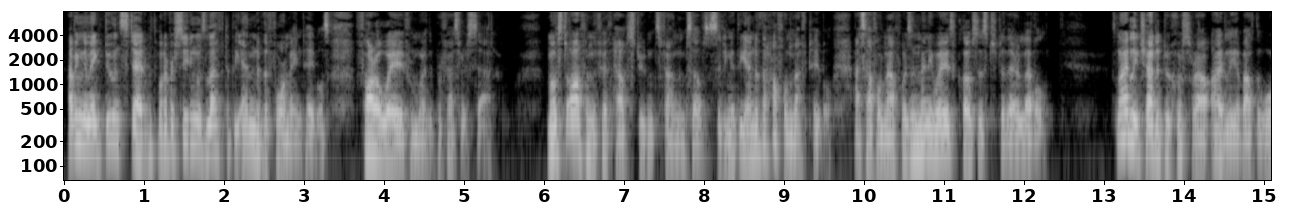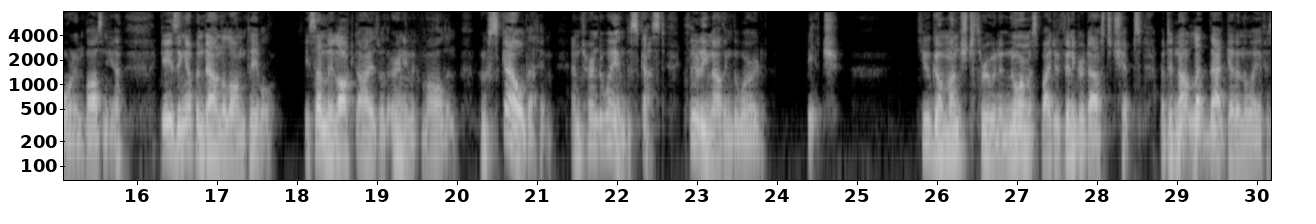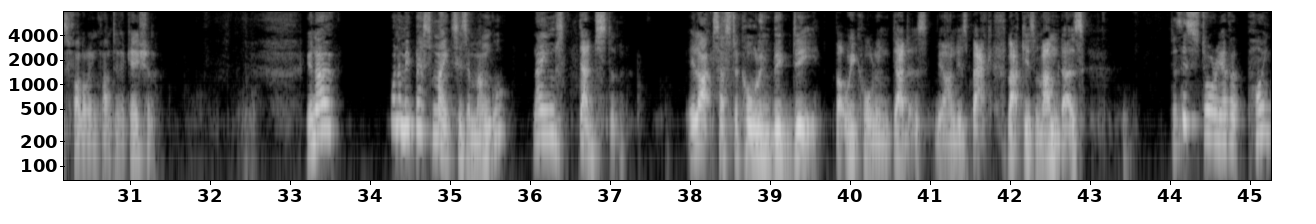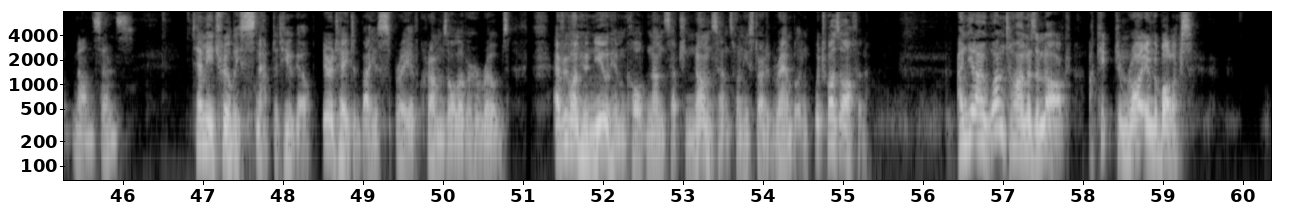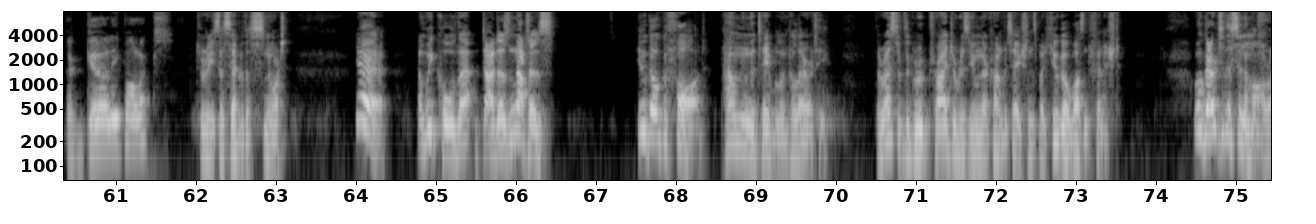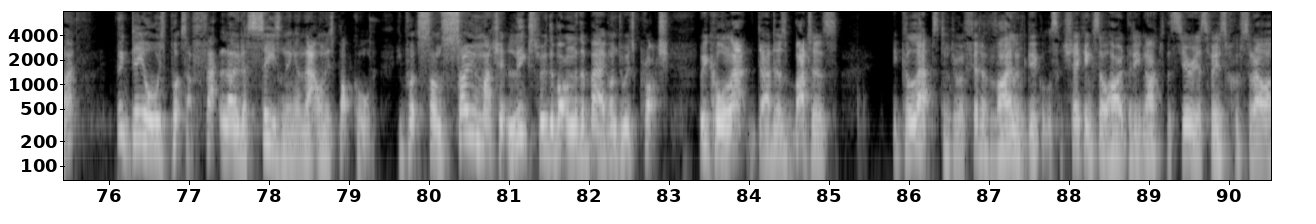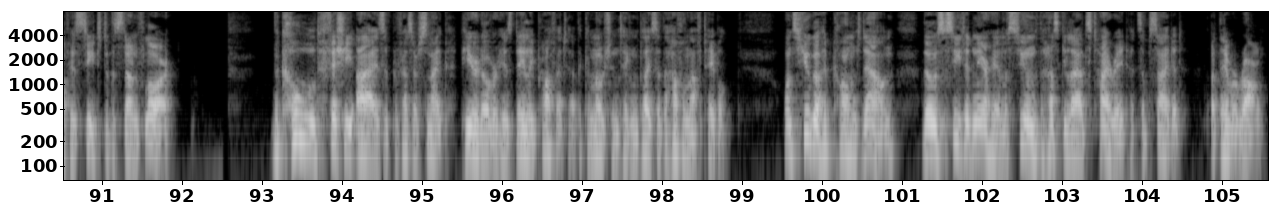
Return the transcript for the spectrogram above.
having to make do instead with whatever seating was left at the end of the four main tables, far away from where the professors sat. Most often the Fifth House students found themselves sitting at the end of the Hufflenuff table, as Hufflenuff was in many ways closest to their level. Snidely chatted to Khusrau idly about the war in Bosnia, gazing up and down the long table. He suddenly locked eyes with Ernie McMalden, who scowled at him and turned away in disgust, clearly mouthing the word bitch. Hugo munched through an enormous bite of vinegar doused chips, but did not let that get in the way of his following pontification. You know, one of my best mates is a Mungle. Name's Dudston. He likes us to call him Big D, but we call him Dadders behind his back, like his mum does. Does this story have a point, nonsense? Temmie Trilby snapped at Hugo, irritated by his spray of crumbs all over her robes. Everyone who knew him called none such nonsense when he started rambling, which was often. And you know, one time as a lark, I kicked him right in the bollocks. The girly bollocks? Teresa said with a snort. Yeah, and we call that Dadders Nutters. Hugo guffawed, pounding the table in hilarity. The rest of the group tried to resume their conversations, but Hugo wasn't finished. We'll go to the cinema, right? Big D always puts a fat load of seasoning and that on his popcorn. He puts on so much it leaks through the bottom of the bag onto his crotch. We call that Dadders Butters. He collapsed into a fit of violent giggles, shaking so hard that he knocked the serious faced Khusrau off his seat to the stone floor. The cold, fishy eyes of Professor Snipe peered over his daily profit at the commotion taking place at the Hufflenuff table. Once Hugo had calmed down, those seated near him assumed the husky lad's tirade had subsided, but they were wrong.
